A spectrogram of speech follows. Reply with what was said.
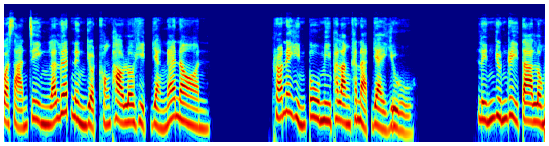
กว่าสารจริง และเลือดหนึ่งหยดของเผาโลหิตอย่างแน่นอน เพราะในหินปูมีพลังขนาดใหญ่อยู่หลินหยุนรีตาลง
